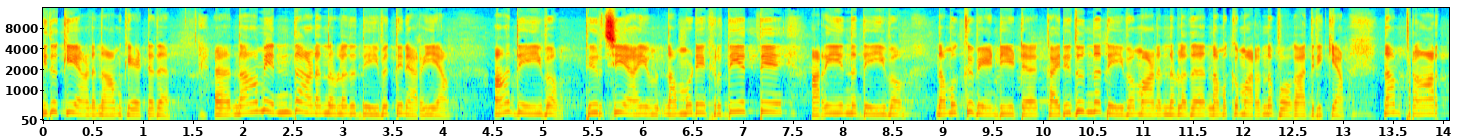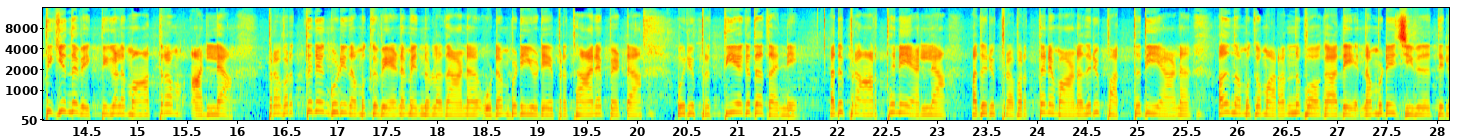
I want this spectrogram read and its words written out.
ഇതൊക്കെയാണ് നാം കേട്ടത്. നാം എന്താണെന്നുള്ളത് ദൈവത്തിനറിയാം ആ ദൈവം തീർച്ചയായും നമ്മുടെ ഹൃദയത്തെ അറിയുന്ന ദൈവം നമുക്ക് വേണ്ടിയിട്ട് കരുതുന്ന ദൈവമാണെന്നുള്ളത് നമുക്ക് മറന്നു പോകാതിരിക്കാം. നാം പ്രാർത്ഥിക്കുന്ന വ്യക്തികൾ മാത്രം അല്ല പ്രവർത്തനം കൂടി നമുക്ക് വേണമെന്നുള്ളതാണ് ഉടമ്പടിയുടെ പ്രധാനപ്പെട്ട ഒരു പ്രത്യേകത തന്നെ. അത് പ്രാർത്ഥനയല്ല അതൊരു പ്രവർത്തനമാണ് അതൊരു പദ്ധതിയാണ്. അത് നമുക്ക് മറന്നു പോകാതെ നമ്മുടെ ജീവിതത്തിൽ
